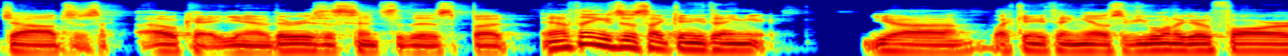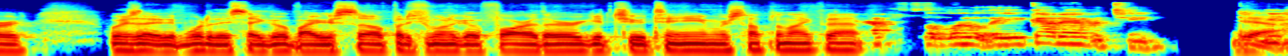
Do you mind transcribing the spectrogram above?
jobs, it's like okay, you know, there is a sense of this. But and I think it's just like anything yeah, like anything else. If you want to go far, what is it? What do they say? Go by yourself. But if you want to go farther, get you a team or something like that. Absolutely, you got to have a team. Yeah.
